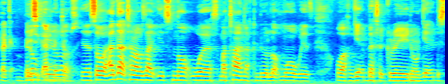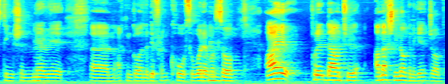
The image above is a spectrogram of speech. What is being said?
like basic admin jobs Yeah, so at that time I was like, it's not worth my time. I can do a lot more with, or I can get a better grade, or Mm. get a distinction Mm. merit. Um, I can go on a different course or whatever. Mm. So I put it down to I'm actually not going to get a job.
